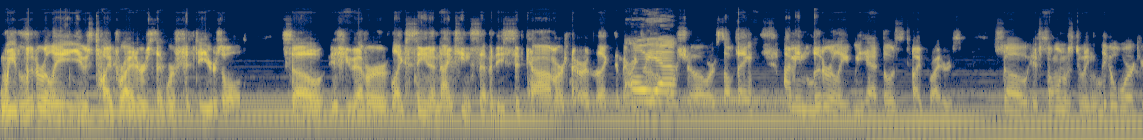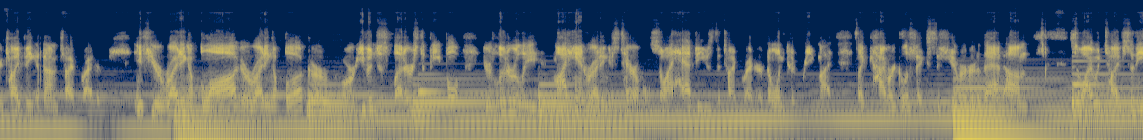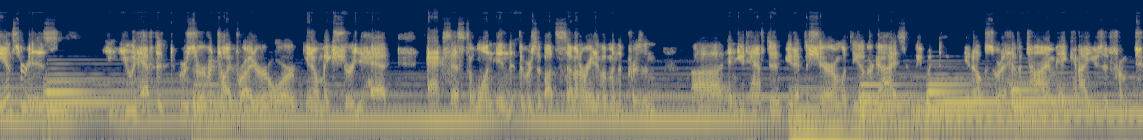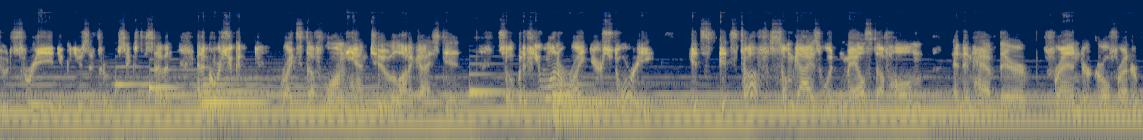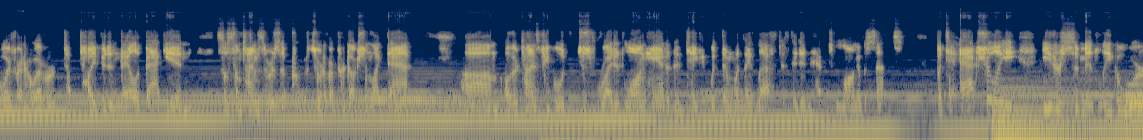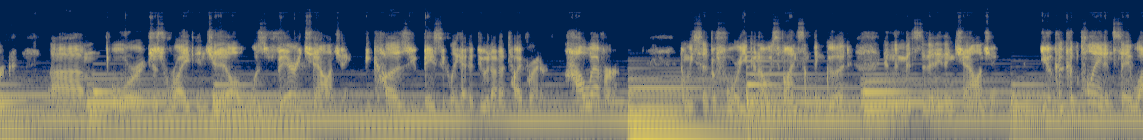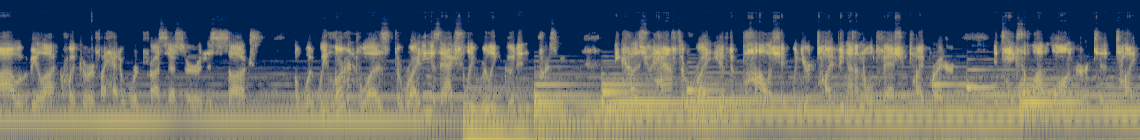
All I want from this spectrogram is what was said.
We literally used typewriters that were 50 years old. So if you've ever like seen a 1970s sitcom or, or like the Mary oh, Tyler yeah. Moore Show or something, I mean, literally we had those typewriters so if someone was doing legal work, you're typing it on a typewriter. If you're writing a blog or writing a book or, or even just letters to people, you're literally, my handwriting is terrible. So I had to use the typewriter. No one could read my, it's like hieroglyphics, if you ever heard of that. Um, so I would type. So the answer is, you would have to reserve a typewriter or you know make sure you had access to one in there was about seven or eight of them in the prison uh, and you'd have to you'd have to share them with the other guys, and we would you know sort of have a time. Hey, can I use it from two to three, and you could use it from six to seven, and of course you could write stuff longhand too. A lot of guys did. So, but if you want to write your story, it's it's tough. Some guys would mail stuff home and then have their friend or girlfriend or boyfriend or whoever t- type it and mail it back in. So sometimes there was a pr- sort of a production like that. Um, other times, people would just write it longhand and take it with them when they left if they didn't have too long of a sentence. But to actually either submit legal work um, or just write in jail was very challenging because you basically had to do it on a typewriter. However, and we said before, you can always find something good in the midst of anything challenging. You could complain and say, wow, it would be a lot quicker if I had a word processor and this sucks. But what we learned was the writing is actually really good in prison because you have to write, you have to polish it. When you're typing on an old fashioned typewriter, it takes a lot longer to type,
